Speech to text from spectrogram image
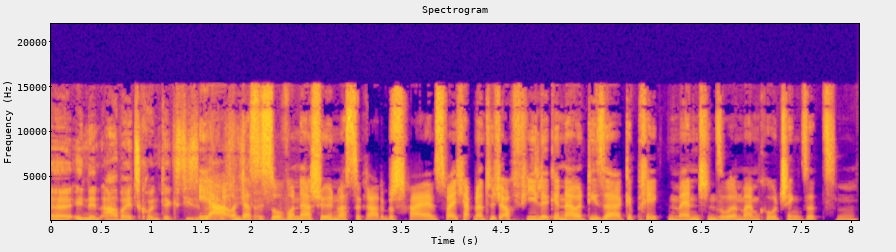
äh, in den Arbeitskontext, diese Ja, und das ist so wunderschön, was du gerade beschreibst, weil ich habe natürlich auch viele genau dieser geprägten Menschen so in meinem Coaching sitzen.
